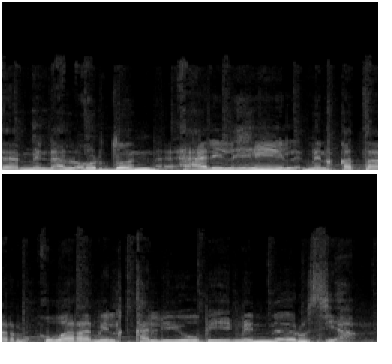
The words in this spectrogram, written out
من الأردن علي الهيل من قطر ورامي القليوبي من روسيا.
